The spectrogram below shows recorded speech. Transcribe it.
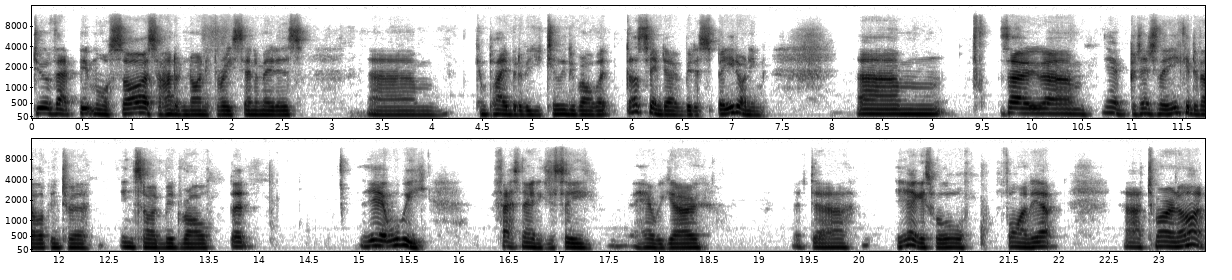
do have that bit more size, 193 centimeters. Um, can play a bit of a utility role, but does seem to have a bit of speed on him. Um, so um, yeah, potentially he could develop into a inside mid role. But yeah, it will be fascinating to see how we go. But uh, yeah, I guess we'll all find out uh, tomorrow night.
